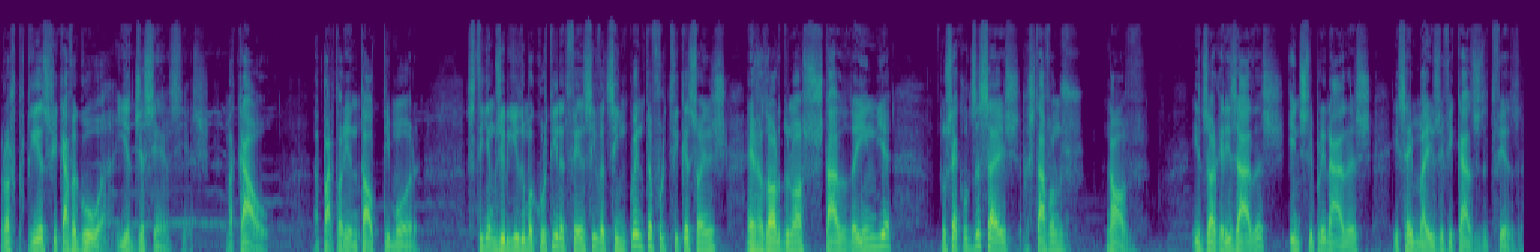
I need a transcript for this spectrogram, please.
Para os portugueses ficava Goa e adjacências, Macau, a parte oriental de Timor. Se tínhamos erguido uma cortina defensiva de 50 fortificações em redor do nosso estado da Índia, no século XVI restavam-nos nove e desorganizadas, indisciplinadas e sem meios eficazes de defesa.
